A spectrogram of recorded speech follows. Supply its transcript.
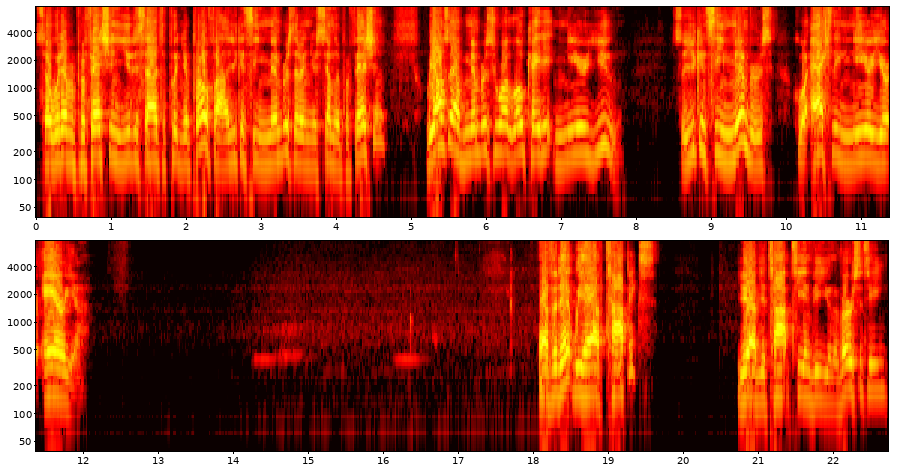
So whatever profession you decide to put in your profile, you can see members that are in your similar profession. We also have members who are located near you. So you can see members who are actually near your area. After that, we have topics. You have your top TNV University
